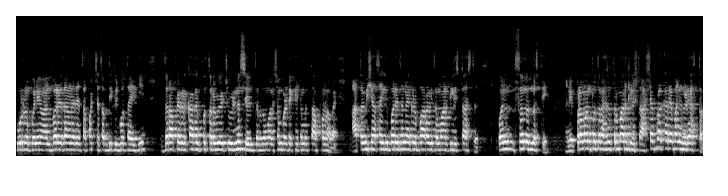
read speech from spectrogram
पूर्णपणे आणि बऱ्याच जणांना त्याचा पश्चाताप देखील होत आहे की जर आपल्याकडे कागदपत्र वेळची वेळ नसेल तर तुम्हाला शंभर टक्के ह्याच्यामध्ये ताप होणार आहे. आता विषय असा आहे की बरेच जणांकडे बारावीचं मार्क लिस्ट असतं पण सनद नसते. आणि प्रमाणपत्र असं तर मार्क लिस्ट अशा प्रकारे भानगडे असतात.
